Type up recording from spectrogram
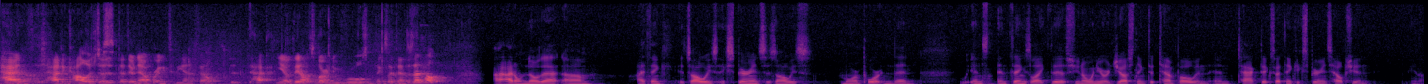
had, had in college that, that they're now bringing to the NFL. You know, they don't have to learn new rules and things like that. Does that help? I, I don't know that. Um, I think it's always, experience is always more important than in, in things like this, you know, when you're adjusting to tempo and, and tactics, I think experience helps you in, you know,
